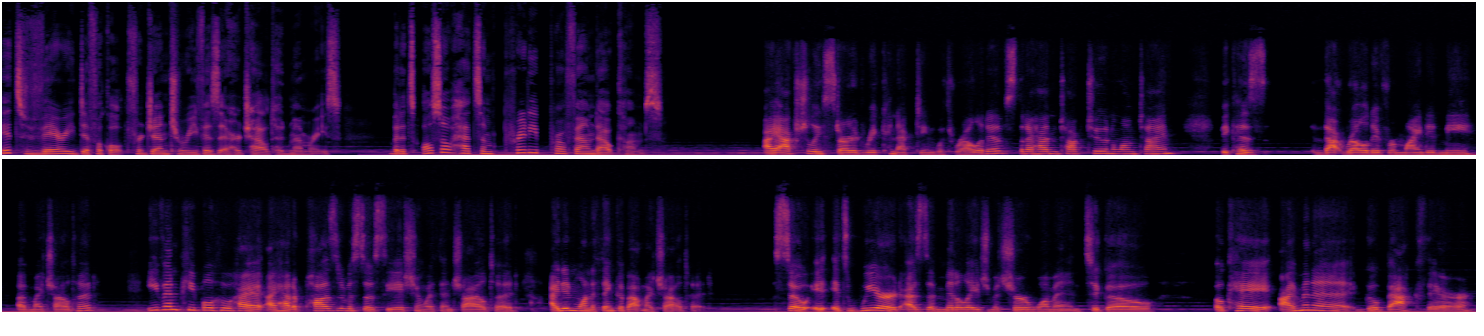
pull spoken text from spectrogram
It's very difficult for Jen to revisit her childhood memories but it's also had some pretty profound outcomes. I actually started reconnecting with relatives that I hadn't talked to in a long time because that relative reminded me of my childhood. Even people who I had a positive association with in childhood, I didn't want to think about my childhood. So it, it's weird as a middle aged, mature woman to go, okay, I'm going to go back there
